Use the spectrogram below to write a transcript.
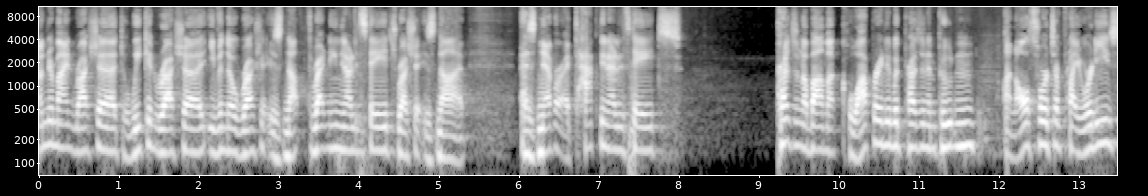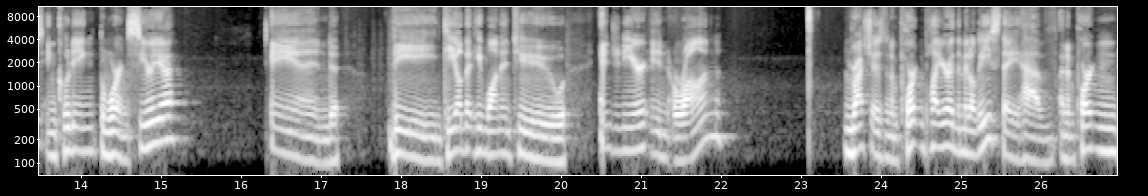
undermine Russia, to weaken Russia, even though Russia is not threatening the United States. Russia is not, has never attacked the United States. President Obama cooperated with President Putin on all sorts of priorities, including the war in Syria and the deal that he wanted to engineer in Iran. Russia is an important player in the Middle East. They have an important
